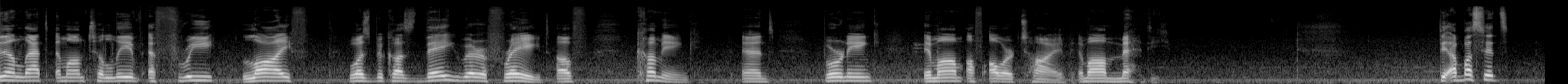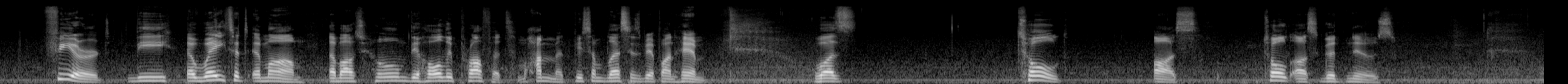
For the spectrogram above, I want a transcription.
didn't let Imam to live a free life was because they were afraid of coming and burning Imam of our time, Imam Mahdi. The Abbasids feared the awaited Imam about whom the Holy Prophet Muhammad, peace and blessings be upon him, was told us, told us good news.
